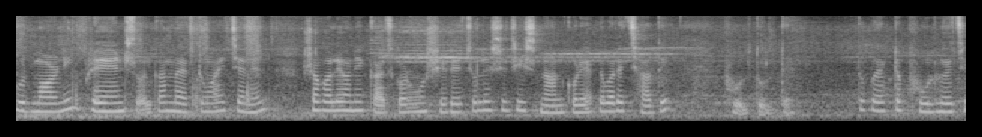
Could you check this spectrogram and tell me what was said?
Good morning friends welcome back to my channel সকালে অনেক কাজকর্ম সেরে চলে এসেছি স্নান করে একেবারে ছাদে ফুল তুলতে। তো কয়েকটা ফুল হয়েছে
